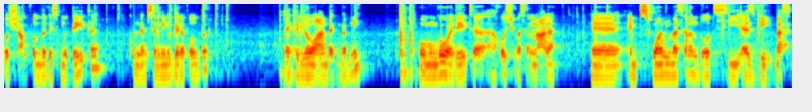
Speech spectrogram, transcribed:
خش على ال folder اسمه data كنا مسمينه كده folder اتاكد اللي هو عندك مبني. ومن جوه داتا هخش مثلا على emps 1 مثلا dot CSV مثلا.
